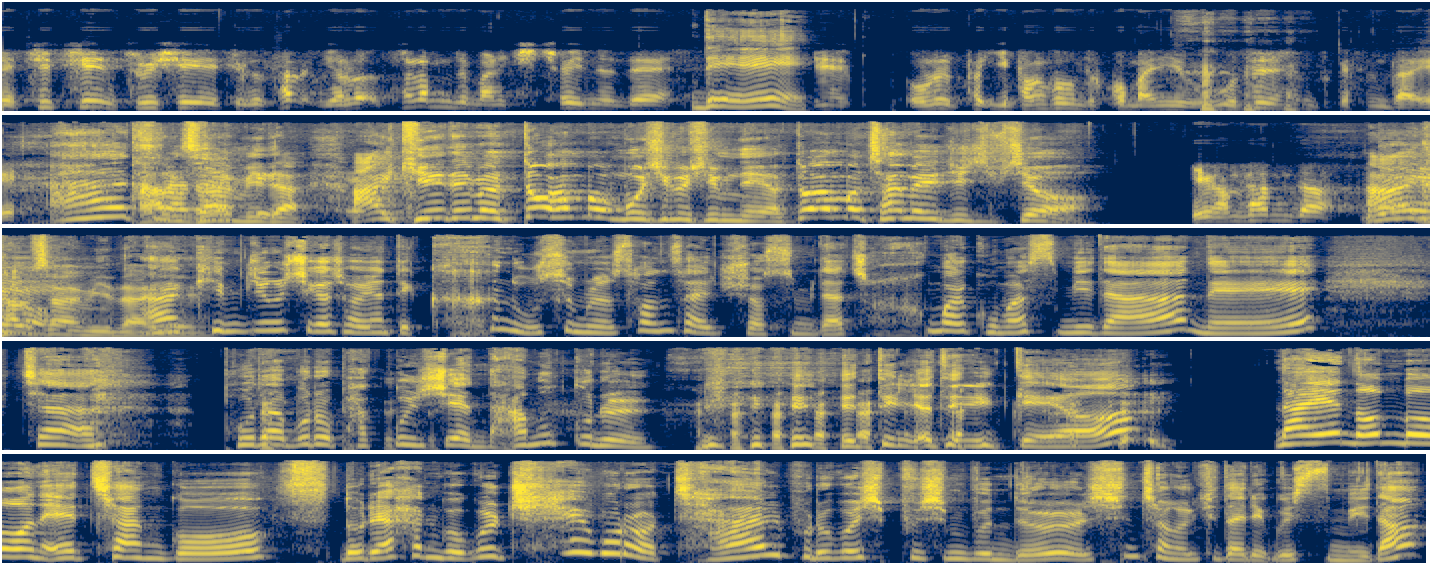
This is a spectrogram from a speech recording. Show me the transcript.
예, 지친 2시에 지금 사, 여러 사람들 많이 지쳐 있는데 네. 예, 오늘 이 방송 듣고 많이 웃으셨으면 좋겠습니다. 예. 아, 감사합니다. 아 기회 되면 또 한 번 모시고 싶네요. 또 한 번 참여해 주십시오. 예, 감사합니다. 아 네. 감사합니다. 아, 예. 김지웅 씨가 저희한테 큰 웃음을 선사해 주셨습니다. 정말 고맙습니다. 네. 자, 보답으로 박군 씨의 나무꾼을 들려드릴게요. 나의 넘버원 애창곡 노래 한 곡을 최고로 잘 부르고 싶으신 분들 신청을 기다리고 있습니다.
